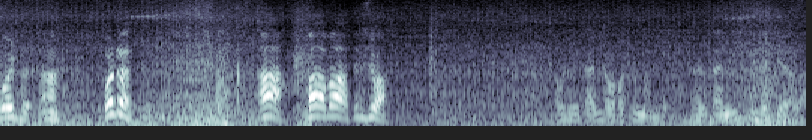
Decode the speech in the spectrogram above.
പോയിട്ട് ആ പോട്ടെ. ആ വാ വാ തിരിച്ചു വാ. അവിടെ കല്ല് ഉടക്കുന്നുണ്ട്. അതായത് അന്വേഷിക്കാൻ പറ്റിയതാ.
